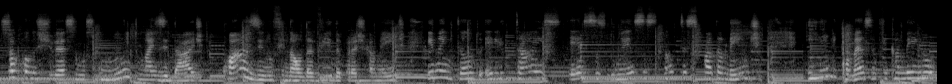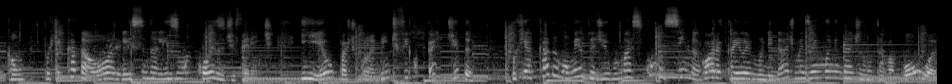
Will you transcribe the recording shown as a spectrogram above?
só quando estivéssemos com muito mais idade, quase no final da vida praticamente, e no entanto ele traz essas doenças antecipadamente. E começa a ficar meio loucão, porque cada hora ele sinaliza uma coisa diferente. E eu, particularmente, fico perdida, porque a cada momento eu digo, mas como assim? Agora caiu a imunidade, mas a imunidade não estava boa?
